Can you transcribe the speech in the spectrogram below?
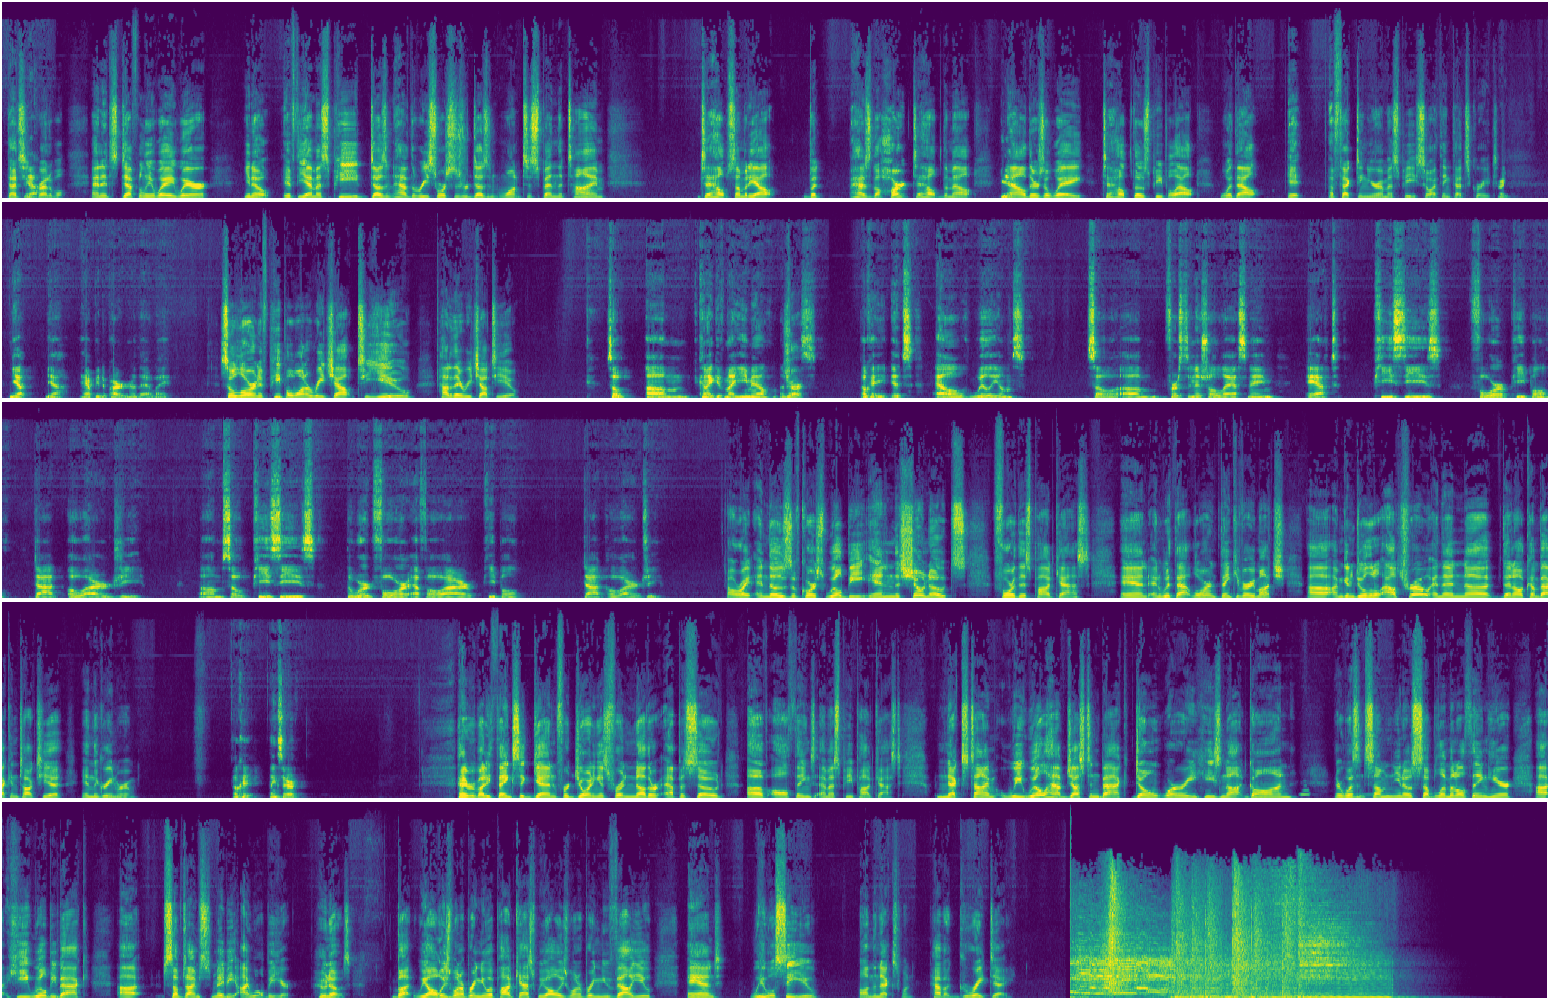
That's incredible. Yeah. And it's definitely a way where, you know, if the MSP doesn't have the resources or doesn't want to spend the time to help somebody out, but has the heart to help them out, yeah. now there's a way to help those people out without it affecting your MSP. So I think that's great. Right. Yeah. Yeah. Happy to partner that way. So, Lauren, if people want to reach out to you, how do they reach out to you? So, um, can I give my email address? Sure. Okay. It's L Williams. So, um, first initial, last name at PCs for people people.org. Um, so, PCs, the word for, F O R, people dot org. All right. And those, of course, will be in the show notes for this podcast. And and with that, Lauren, thank you very much. Uh, I'm going to do a little outro, and then uh, then I'll come back and talk to you in the green room. Okay. Thanks, Eric. Hey, everybody. Thanks again for joining us for another episode of All Things MSP Podcast. Next time, we will have Justin back. Don't worry, he's not gone. There wasn't some, you know, subliminal thing here. Uh, he will be back. Uh, sometimes maybe I won't be here. Who knows? But we always want to bring you a podcast. We always want to bring you value. And we will see you on the next one. Have a great day.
